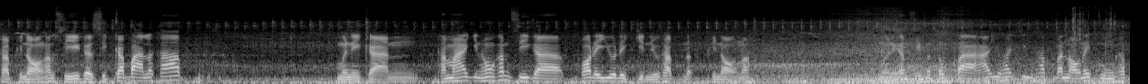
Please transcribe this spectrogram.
ครับพี่น้องคำสีกับสิกลับบ้านแล้วครับเมื่อในการทำอาหารกินห้องคำสีกับพอได้อยู่ได้กินอยู่ครับ พี่น้องเนาะเมื่อในคำสีมาตกปลาหาอยู่หากินครับบ้านนอกในกรุงครับ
